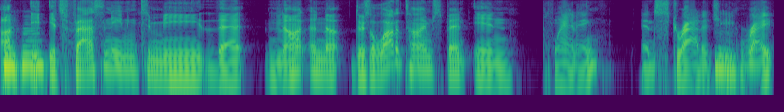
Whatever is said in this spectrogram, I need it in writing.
uh, it- it's fascinating to me that not enough, there's a lot of time spent in planning and strategy, mm-hmm. right?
